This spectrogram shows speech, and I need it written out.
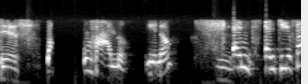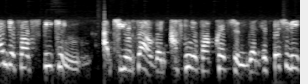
Yes. Like you know? Mm. And and do you find yourself speaking Uh, to yourself and asking yourself questions? And especially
